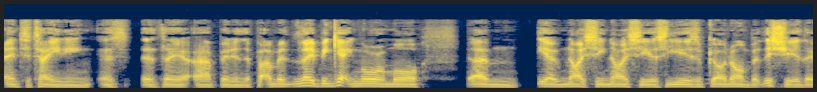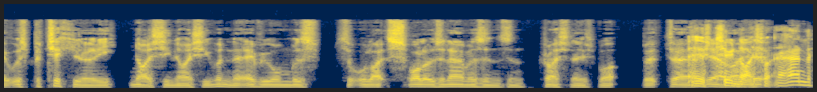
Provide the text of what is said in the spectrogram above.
entertaining as, as they have been in the. past. I mean, they've been getting more and more, um, you know, nicey nicey as the years have gone on. But this year, it was particularly nicey nicey, wasn't it? Everyone was sort of like swallows and Amazons and Christ knows what. But uh, it was yeah, too I- nice, and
